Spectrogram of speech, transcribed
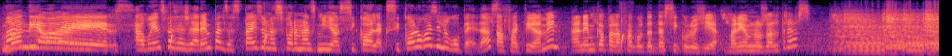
Bon dia, Bavers! Avui ens passejarem pels espais on es formen els millors psicòlegs, psicòlogues i logopedes. Efectivament, anem cap a la Facultat de Psicologia. Veniu amb nosaltres? La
